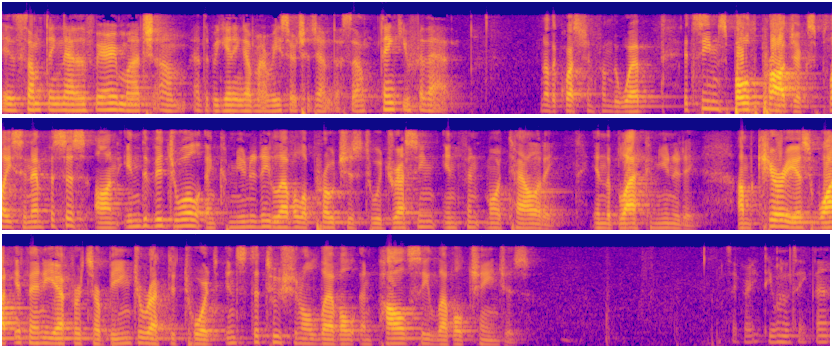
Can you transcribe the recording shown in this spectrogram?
is something that is very much um, at the beginning of my research agenda. So thank you for that. Another question from the web. It seems both projects place an emphasis on individual and community level approaches to addressing infant mortality in the black community. I'm curious what, if any, efforts are being directed towards institutional level and policy level changes. Is that great? Do you want to take that?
